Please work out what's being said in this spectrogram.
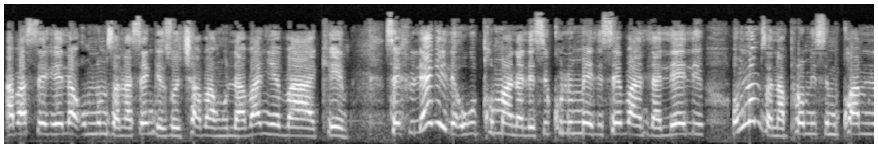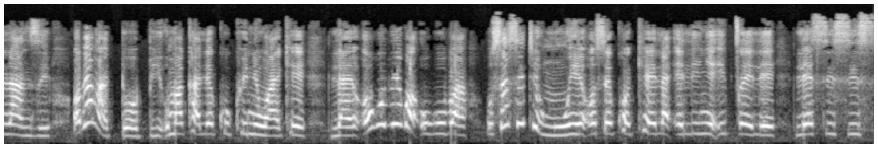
abasekela umnumzana sengezo chabangu labanye bakhe sehlulekile ukuxhumana lesikhulumeli sebandla leli umnumzana promise mkhwamnanzi obengadobhi umakhalekhukhwini wakhe laye okubikwa ukuba usesithi nguye osekhokhela elinye icele le-ccc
